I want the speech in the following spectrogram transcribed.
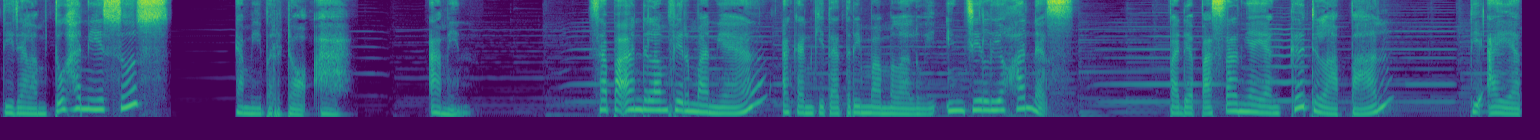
Di dalam Tuhan Yesus, kami berdoa. Amin. Sapaan dalam firman-Nya akan kita terima melalui Injil Yohanes pada pasalnya yang ke-8 di ayat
